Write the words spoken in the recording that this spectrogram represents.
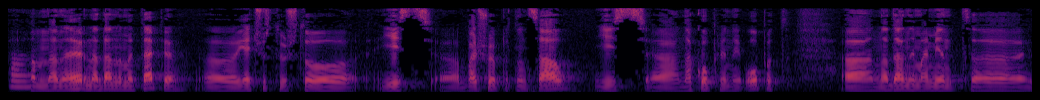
Наверное, на данном этапе э, я чувствую, что есть э, большой потенциал, есть э, накопленный опыт – а, на данный момент э,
